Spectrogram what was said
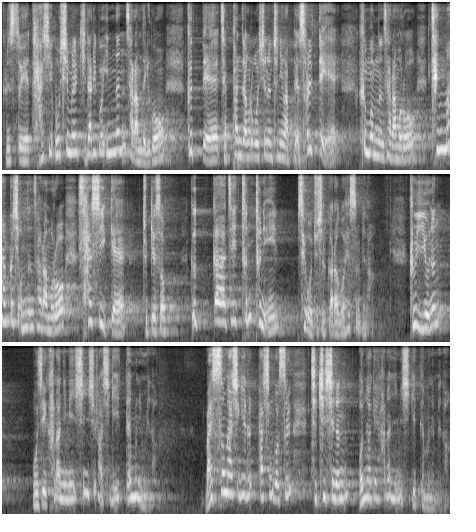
그리스도의 다시 오심을 기다리고 있는 사람들이고 그때 재판장으로 오시는 주님 앞에 설 때에 흠없는 사람으로 책망할 것이 없는 사람으로 살 수 있게 주께서 끝까지 튼튼히 세워 주실 거라고 했습니다. 그 이유는 오직 하나님이 신실하시기 때문입니다. 말씀하시기를 하신 것을 지키시는 언약의 하나님이시기 때문입니다.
